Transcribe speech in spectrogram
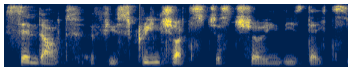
send out a few screenshots just showing these dates.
